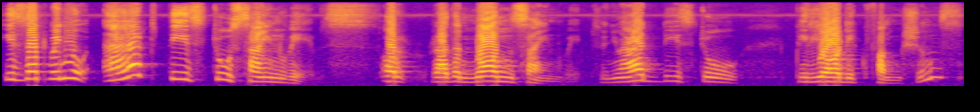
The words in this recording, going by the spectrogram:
is that when you add these two sine waves or rather non sine waves, when you add these two periodic functions,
